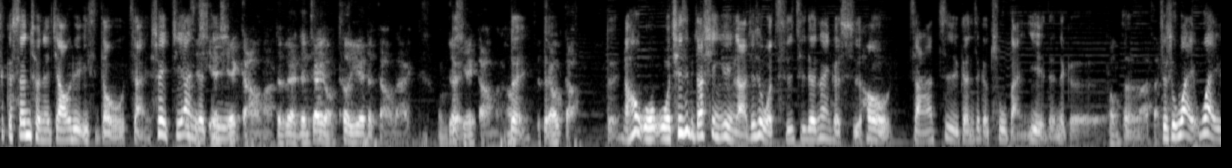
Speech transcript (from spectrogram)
这个生存的焦虑一直都在，所以接案的写写稿嘛，对不对？人家有特约的稿来。我们就写稿嘛，对，交稿。对，然后我我其实比较幸运啦，就是我辞职的那个时候，杂志跟这个出版业的那个呃，就是外外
